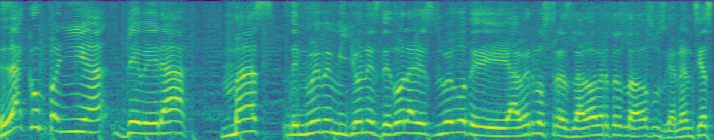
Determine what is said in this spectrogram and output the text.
la compañía deberá más de 9 millones de dólares luego de haberlos trasladado, haber trasladado sus ganancias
